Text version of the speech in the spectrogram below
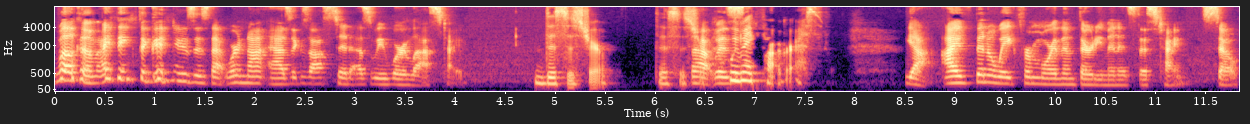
Welcome. I think the good news is that we're not as exhausted as we were last time. This is true. This is That true. was- we make progress. Yeah, I've been awake for more than 30 minutes this time. So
